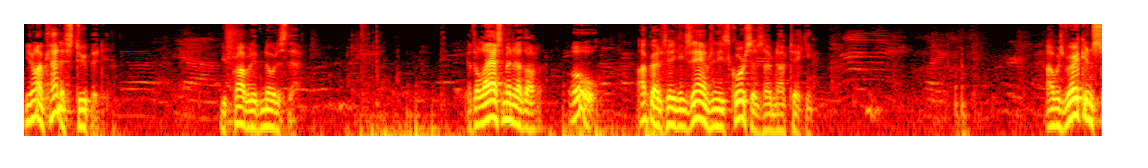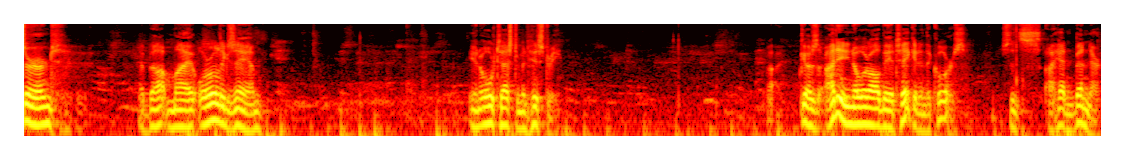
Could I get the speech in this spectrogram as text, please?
you know, I'm kind of stupid. You probably have noticed that. At the last minute, I thought, oh, I've got to take exams in these courses I'm not taking. I was very concerned about my oral exam in Old Testament history because I didn't even know what all they had taken in the course since I hadn't been there.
